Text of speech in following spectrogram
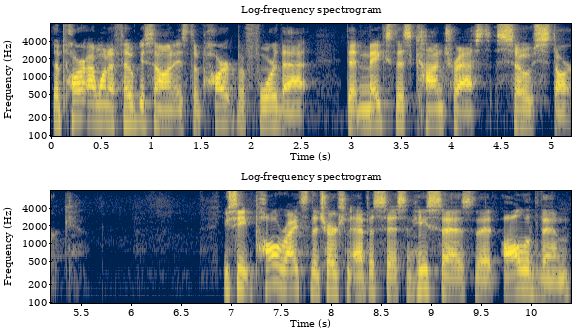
The part I want to focus on is the part before that that makes this contrast so stark. You see, Paul writes to the church in Ephesus, and he says that all of them,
